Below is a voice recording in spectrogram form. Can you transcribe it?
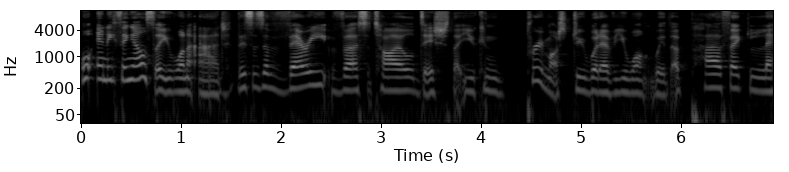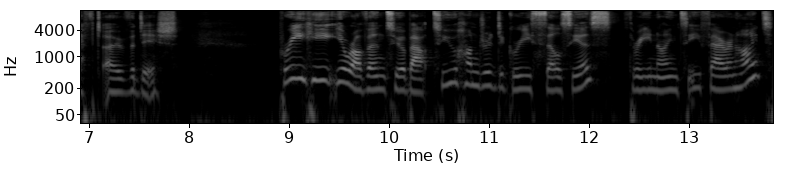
Or anything else that you want to add. This is a very versatile dish that you can pretty much do whatever you want with. A perfect leftover dish. Preheat your oven to about 200 degrees Celsius, 390 Fahrenheit.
